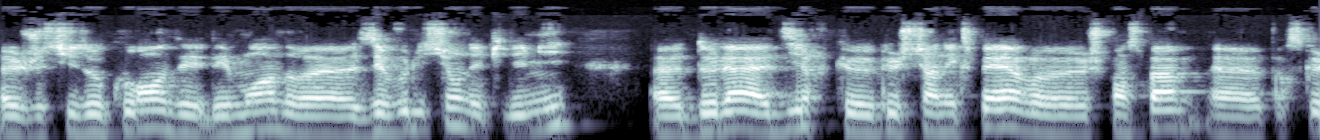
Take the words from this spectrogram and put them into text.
je suis au courant des, moindres évolutions d'épidémie. Euh, de là à dire que, je suis un expert, euh, je pense pas, euh, parce que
